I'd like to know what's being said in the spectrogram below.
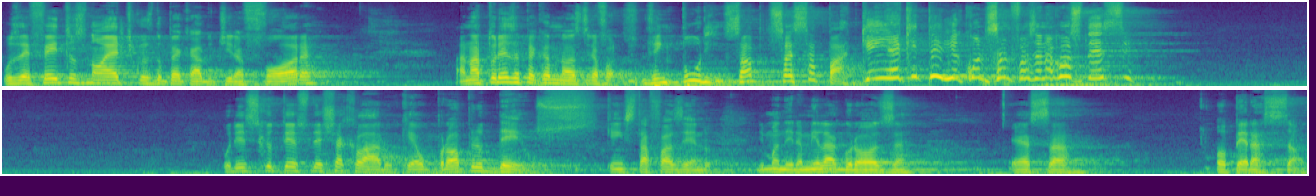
Os efeitos noéticos do pecado tira fora. A natureza pecaminosa tira fora. Vem purinho, só, só essa parte. Quem é que teria condição de fazer um negócio desse? Por isso que o texto deixa claro que é o próprio Deus quem está fazendo de maneira milagrosa essa operação.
